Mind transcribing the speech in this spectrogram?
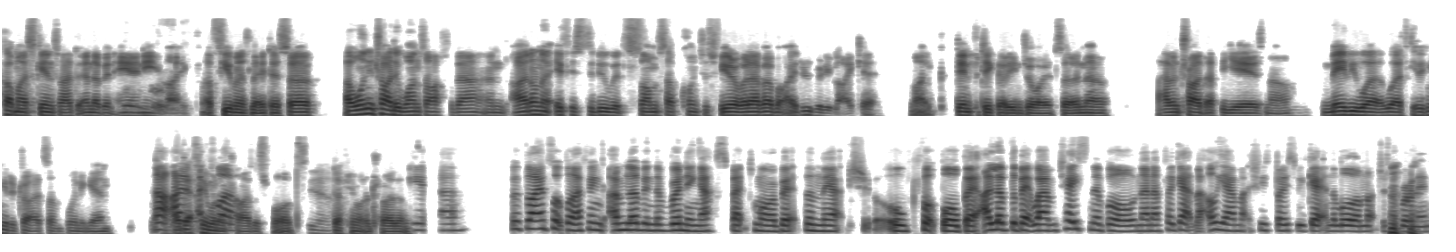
cut my skin, so I had to end up in A and E like a few minutes later. So I only tried it once after that, and I don't know if it's to do with some subconscious fear or whatever, but I didn't really like it. Like, didn't particularly enjoy it. So no, I haven't tried that for years now. Maybe worth, worth giving it a try at some point again. No, I, I definitely I, want to try the sports. Yeah. Definitely want to try them. Yeah, with blind football, I think I'm loving the running aspect more a bit than the actual football bit. I love the bit where I'm chasing the ball and then I forget that, oh yeah, I'm actually supposed to be getting the ball. I'm not just running.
